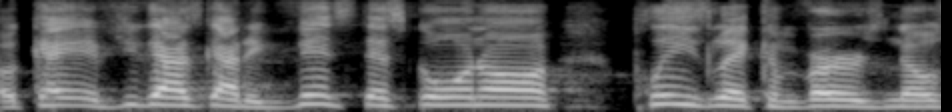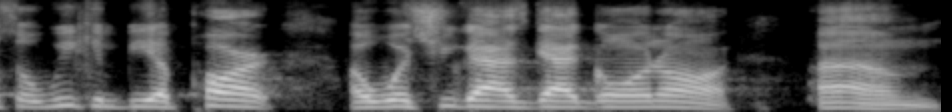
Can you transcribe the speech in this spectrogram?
Okay. If you guys got events that's going on, please let Converge know so we can be a part of what you guys got going on. Um,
